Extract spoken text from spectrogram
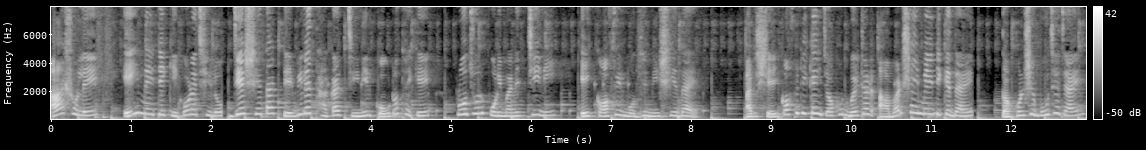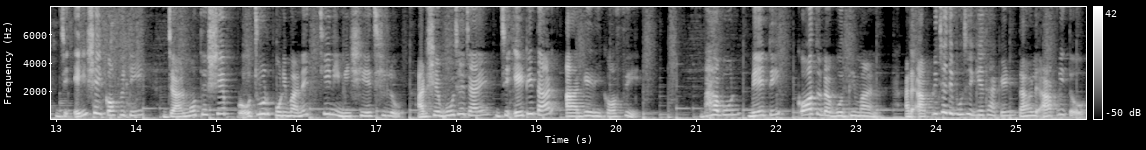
আসলে এই মেয়েটি কি করেছিল যে সে তার টেবিলে থাকা চিনির কৌটো থেকে প্রচুর পরিমাণে চিনি এই কফির মধ্যে মিশিয়ে দেয়। আর সেই কফিটিকেই যখন ওয়েটার আবার সেই মেয়েটিকে দেয়, তখন সে বুঝে যায় যে এই সেই কফিটি যার মধ্যে সে প্রচুর পরিমাণে চিনি মিশিয়েছিল। আর সে বুঝে যায় যে এটি তার আগেরই কফি। ভাবুন, মেয়েটি কতটা বুদ্ধিমান। আর আপনি যদি বুঝে গিয়ে থাকেন, তাহলে আপনি তো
